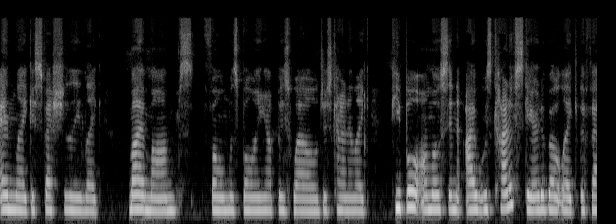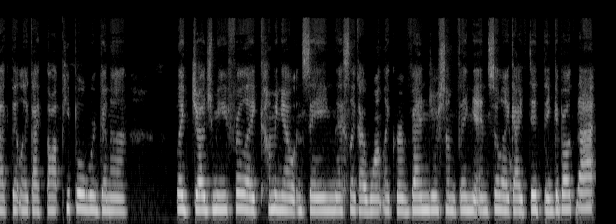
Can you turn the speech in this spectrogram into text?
and like especially like my mom's phone was blowing up as well just kind of like people almost and I was kind of scared about like the fact that like I thought people were gonna like judge me for like coming out and saying this like I want like revenge or something and so like I did think about that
